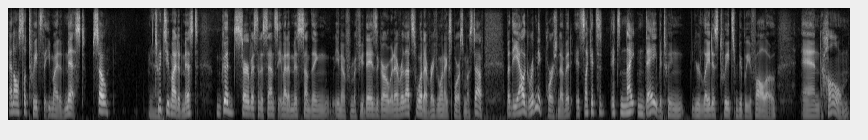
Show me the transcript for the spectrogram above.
and also tweets that you might have missed. So, yeah. tweets you might have missed good service in a sense that you might have missed something, you know, from a few days ago or whatever. That's whatever if you want to explore some more stuff. But the algorithmic portion of it, it's like it's a, it's night and day between your latest tweets from people you follow and home.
